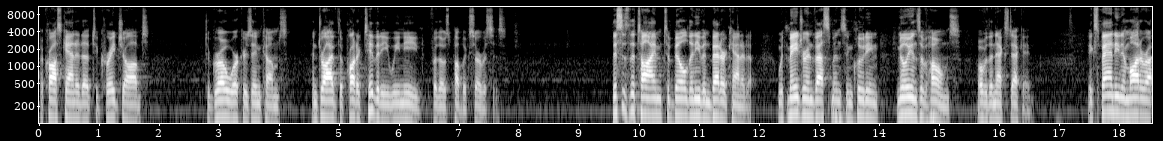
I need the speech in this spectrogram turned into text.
across Canada to create jobs, to grow workers' incomes, and drive the productivity we need for those public services. This is the time to build an even better Canada with major investments, including millions of homes over the next decade. expanding and moder-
